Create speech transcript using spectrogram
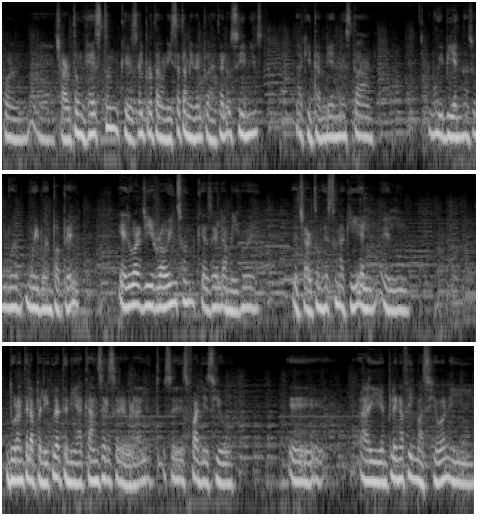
con eh, Charlton Heston, que es el protagonista también del Planeta de los Simios. Aquí también está muy bien, hace un muy, buen papel. Edward G. Robinson, que hace el amigo de, Charlton Heston aquí, él, durante la película tenía cáncer cerebral, entonces falleció eh, ahí en plena filmación y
